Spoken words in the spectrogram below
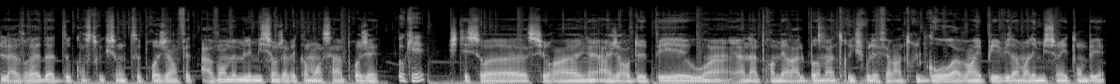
la vraie date de construction de ce projet, en fait, avant même l'émission, j'avais commencé un projet. Ok. J'étais sur, euh, sur un, un genre de P ou un, un, premier album, un truc. Je voulais faire un truc gros avant et puis évidemment l'émission est tombée.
